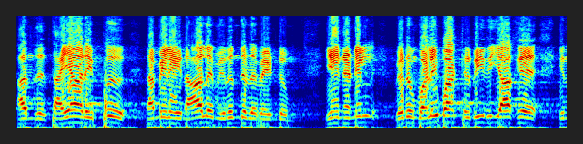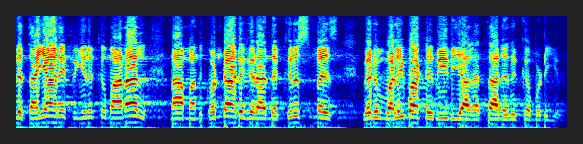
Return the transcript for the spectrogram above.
அந்த தயாரிப்பு நம்மிலே நாளும் இருந்திட வேண்டும். ஏனெனில் வெறும் வழிபாட்டு ரீதியாக இந்த தயாரிப்பு இருக்குமானால் நாம் அந்த கொண்டாடுகிற அந்த கிறிஸ்துமஸ் வெறும் வழிபாட்டு ரீதியாகத்தான் இருக்க முடியும்.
